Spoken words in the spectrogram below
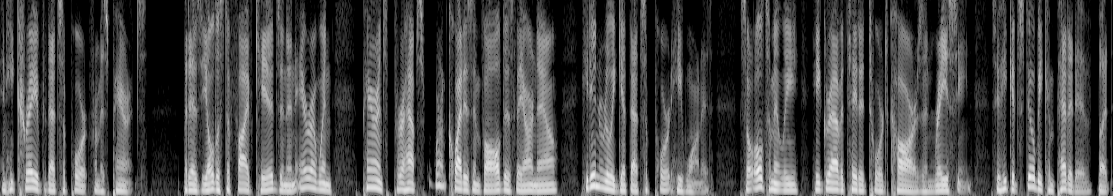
and he craved that support from his parents. But as the oldest of five kids in an era when parents perhaps weren't quite as involved as they are now, he didn't really get that support he wanted. So ultimately, he gravitated towards cars and racing, so he could still be competitive, but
